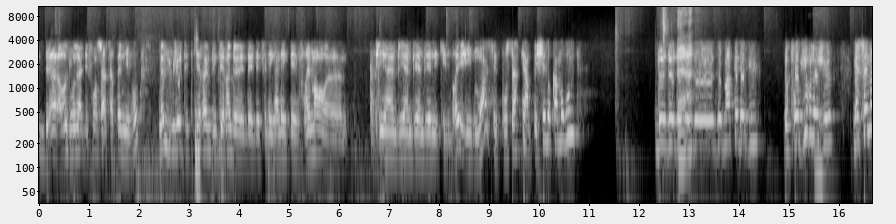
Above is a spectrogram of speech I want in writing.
de- au niveau de la défense à un certain niveau. Même le milieu du terrain, du terrain de- de- des Sénégalais était vraiment euh, bien, bien, bien, bien équilibré. Et moi, c'est pour ça qui a empêché le Cameroun de, de, de, Euh, marquer des buts, de produire le jeu. Mais seulement.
